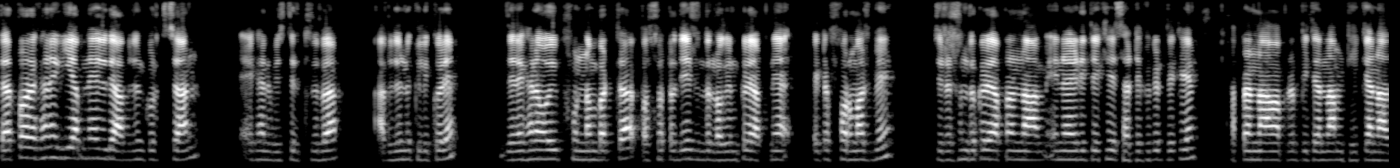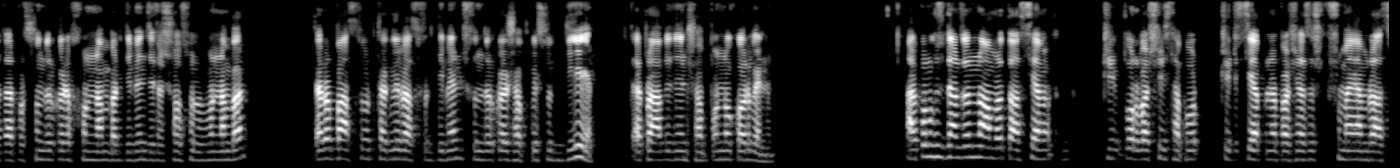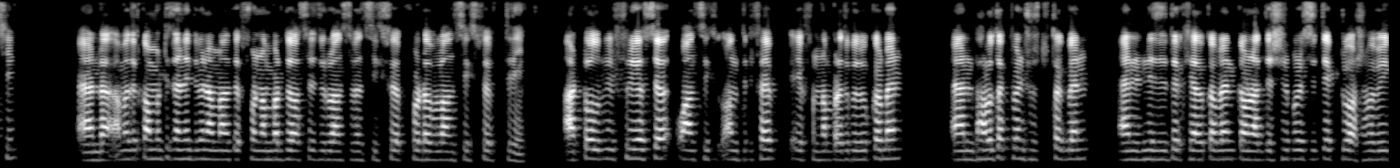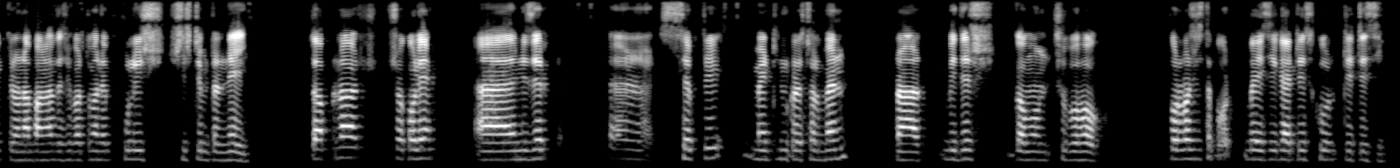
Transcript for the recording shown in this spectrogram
তারপর এখানে গিয়ে আপনি যদি আবেদন করতে চান, এখানে বিস্তারিত বা আবেদনে ক্লিক করে দেন এখানে ওই ফোন নাম্বারটা পাসওয়ার্ডটা দিয়ে সুন্দর লগ করে আপনি একটা ফর্ম আসবে। যেটা সুন্দর করে আপনার নাম এনআইডি দেখে সার্টিফিকেট দেখে, আপনার নাম, আপনার পিতার নাম, ঠিকানা, তারপর সুন্দর করে ফোন নাম্বার দিবেন, যেটা সচল ফোন নাম্বার তারপর পাসপোর্ট থাকলে পাসপোর্ট দিবেন, সুন্দর করে সবকিছু দিয়ে তারপর আবেদন সম্পন্ন করবেন। আর কোনো কিছু জানার জন্য আমরা তো আছি প্রবাসী সাপোর্ট টিটিসি আপনার পাশে আছে সবসময় আমরা আছি। অ্যান্ড আমাদের কমেন্টে জানিয়ে দিবেন, আমাদের ফোন নাম্বার দেওয়া আছে zero one seven six five four double one six five three আর টোল ফ্রি হচ্ছে one six one three five এই ফোন নাম্বারে যোগাযোগ করবেন। অ্যান্ড ভালো থাকবেন, সুস্থ থাকবেন। নিজেদের খেয়াল করবেন কেননা দেশের পরিস্থিতি একটু অস্বাভাবিক, কেননা বাংলাদেশে বর্তমানে পুলিশ সিস্টেমটা নেই। তো আপনারা সকলে নিজের সেফটি মেনটেন করে চলবেন। আপনার বিদেশ গমন শুভ হোক। প্রবাসী স্থাপন বেসিক আইটি স্কুল, টিটিসি।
